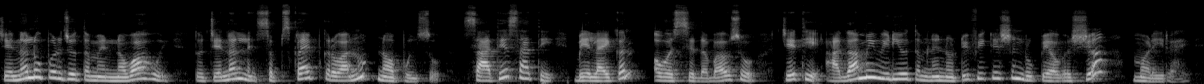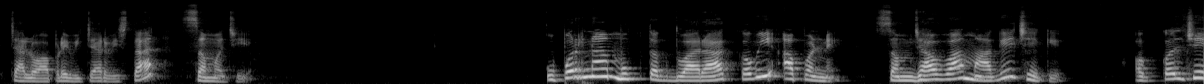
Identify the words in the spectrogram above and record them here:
ચેનલ ઉપર જો તમે નવા હોય તો ચેનલને સબસ્ક્રાઈબ કરવાનું ન ભૂલશો. સાથે સાથે બે લાઇકન અવશ્ય દબાવશો, જેથી આગામી વીડિયો તમને નોટિફિકેશન રૂપે અવશ્ય મળી રહે. ચાલો આપણે વિચાર વિસ્તાર સમજીએ. ઉપરના મુક્તક દ્વારા કવિ આપણને સમજાવવા માગે છે કે, અક્કલ છે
